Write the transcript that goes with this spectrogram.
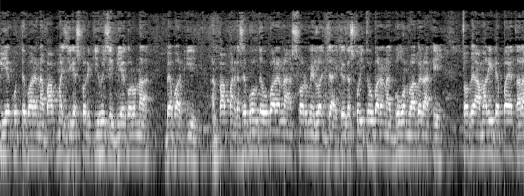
বিয়ে করতে পারে না, বাপ মা জিজ্ঞেস করে কি হয়েছে, বিয়ে করো না, ব্যাপার কি? বাপ মার কাছে বলতেও পারে না শর্মে লজ্জায় কেউ কাছে কইতেও পারে না গোপন ভাবে রাখে। তবে আমার এটা পায়ে তারা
